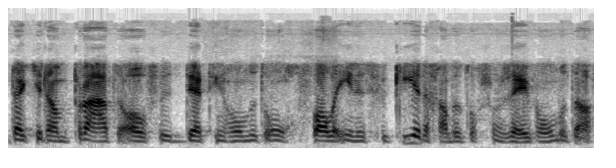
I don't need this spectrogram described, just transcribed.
dat je dan praat over 1300 ongevallen in het verkeer. Dan gaan er toch zo'n 700 af.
